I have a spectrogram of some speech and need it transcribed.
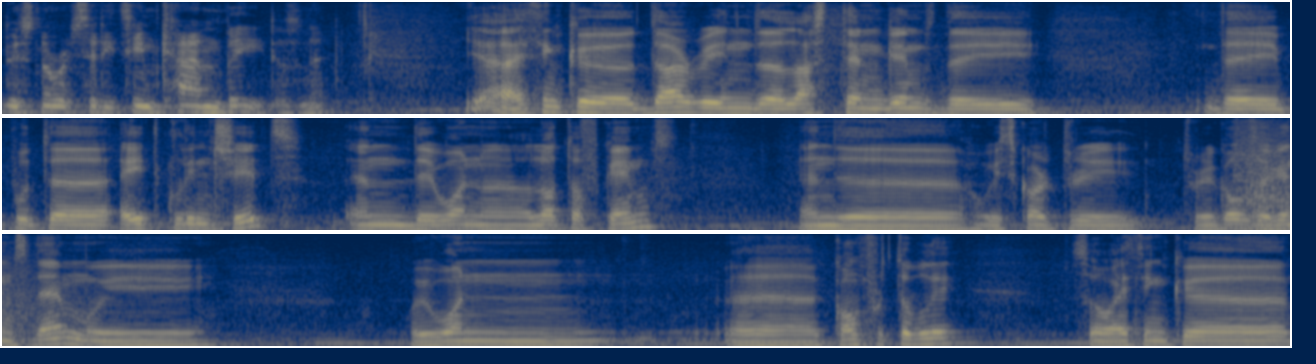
this Norwich City team can be, doesn't it? Yeah, I think uh, Derby in the last ten games they they put uh, eight clean sheets and they won a lot of games, and uh, we scored three three goals against them. We we won comfortably, so I think uh,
